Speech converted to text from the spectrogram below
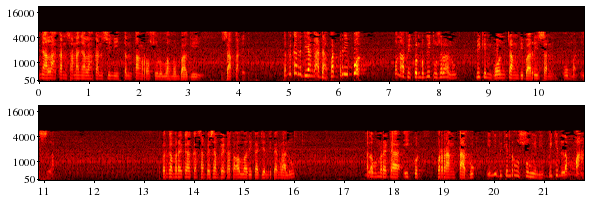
Nyalahkan sana, nyalahkan sini tentang Rasulullah membagi zakat itu. Tapi karena dia nggak dapat ribut. Munafikun begitu selalu. Bikin goncang di barisan umat Islam. Bukankah mereka sampai-sampai kata Allah di kajian kita yang lalu? Kalau mereka ikut perang tabuk, ini bikin rusuh ini, bikin lemah.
